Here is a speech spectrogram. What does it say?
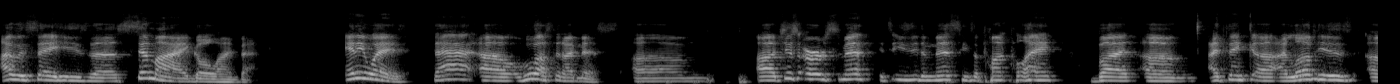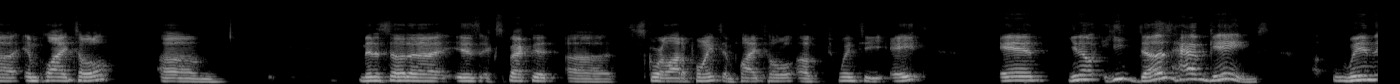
I would say he's a semi goal line back. Anyways, that uh, who else did I miss? Um, uh, just Irv Smith. It's easy to miss. He's a punt play, but um, I think uh, I love his uh, implied total. Um, Minnesota is expected uh, to score a lot of points, implied total of 28. And, you know, he does have games when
